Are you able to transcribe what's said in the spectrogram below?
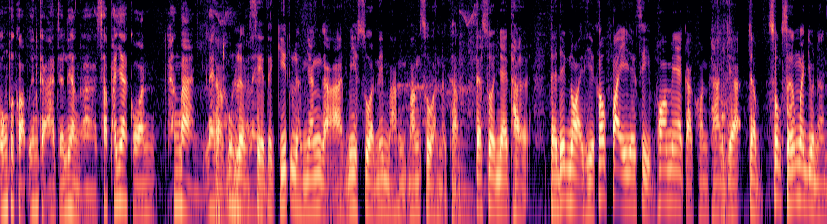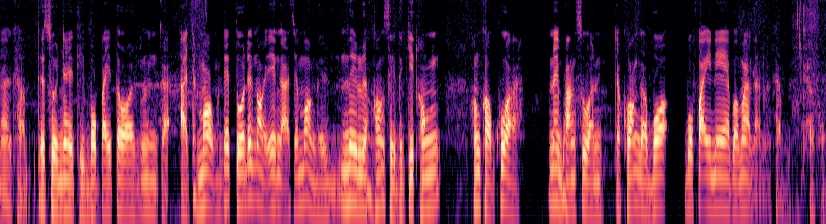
องค์ประกอบอื่นก็อาจจะเรื่องอ่าทรัพยากรทั้งบ้านแหล่งครับทุนเรื่องอะไรเศรษฐกิจเรื่องหยังก็อาจมีส่วนในบางบางส่วนนะครับ แต่ส่วนใหญ่ถ้าแต่เด็กหน่อยที่เข้าไฟจังสี่พ่อแม่ก็ค่อนข้างจะจะส่งเสริมกันอยู่นะนะครับ แต่ส่วนใหญ่ที่บ่ไปต่อนึงก็อาจจะมองมันแต่ตัวเด็กหน่อยเองอาจจะมองในในเรื่องของเศรษฐกิจของของครอบครัวในบางส่วนเจะคล้าของกับบ่บ่ไฟแน่ประมาณนั้นนะครับ ครับผม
